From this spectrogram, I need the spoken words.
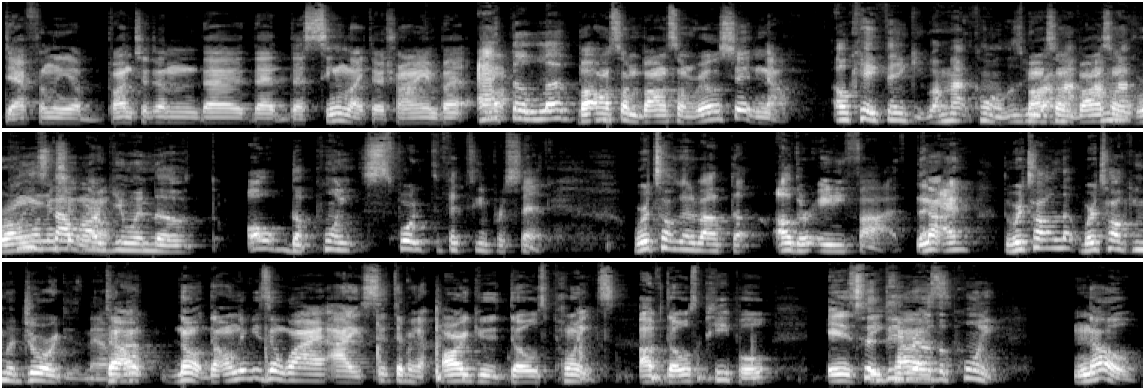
definitely a bunch of them that that, that seem like they're trying, but At on, the level but on some on some real shit, no. Okay, thank you. I'm not on. Let's be Bounce real. on- I'm not, I'm on not- grown please women stop shit? No. arguing the oh the points forty to fifteen percent. We're talking about the other eighty five. No. we're talking we're talking majorities now. The, right? no, the only reason why I sit there and argue those points of those people is To because derail the point. No,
